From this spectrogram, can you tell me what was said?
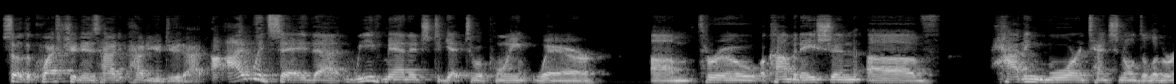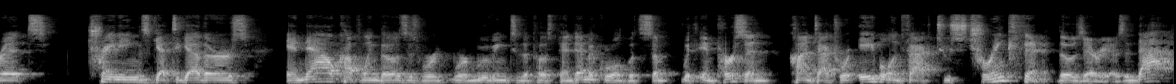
So the question is, how do, how do you do that? I would say that we've managed to get to a point where, um, through a combination of having more intentional, deliberate trainings, get-togethers, and now coupling those as we're we're moving to the post-pandemic world with some with in-person contact, we're able, in fact, to strengthen those areas, and that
